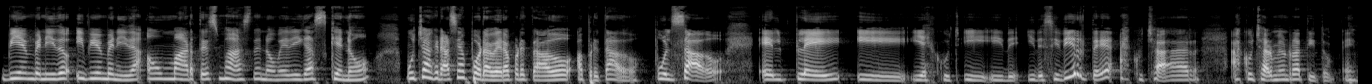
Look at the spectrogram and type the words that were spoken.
Bienvenido y bienvenida a un martes más de No me digas que no. Muchas gracias por haber apretado, apretado, pulsado el play y, y, y, decidirte a escuchar, a escucharme un ratito. Es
